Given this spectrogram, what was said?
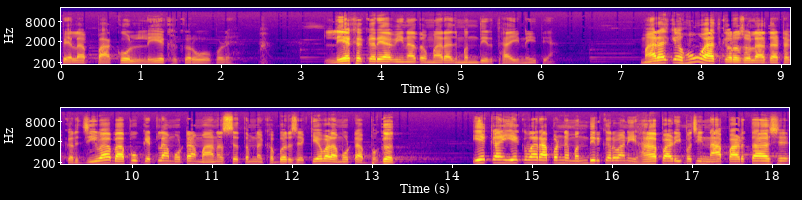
પહેલાં પાકો લેખ કરવો પડે. લેખ કર્યા વિના તો મહારાજ મંદિર થાય નહીં ત્યાં. મહારાજ કે, હું વાત કરો છો લાધા ઠક્કર? જીવા બાપુ કેટલા મોટા માણસ છે તમને ખબર છે? કેવાળા મોટા ભગત. એ કાંઈ એકવાર આપણને મંદિર કરવાની હા પાડી, પછી ના પાડતા હશે?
